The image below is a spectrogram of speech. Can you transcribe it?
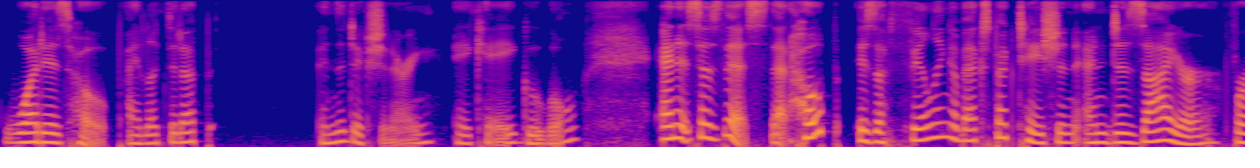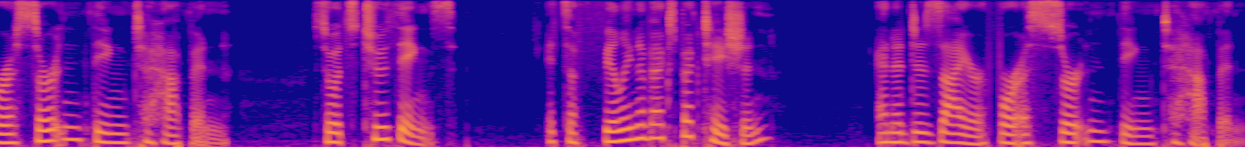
what is hope? I looked it up in the dictionary, aka Google, and it says this that hope is a feeling of expectation and desire for a certain thing to happen. So, it's two things it's a feeling of expectation and a desire for a certain thing to happen.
